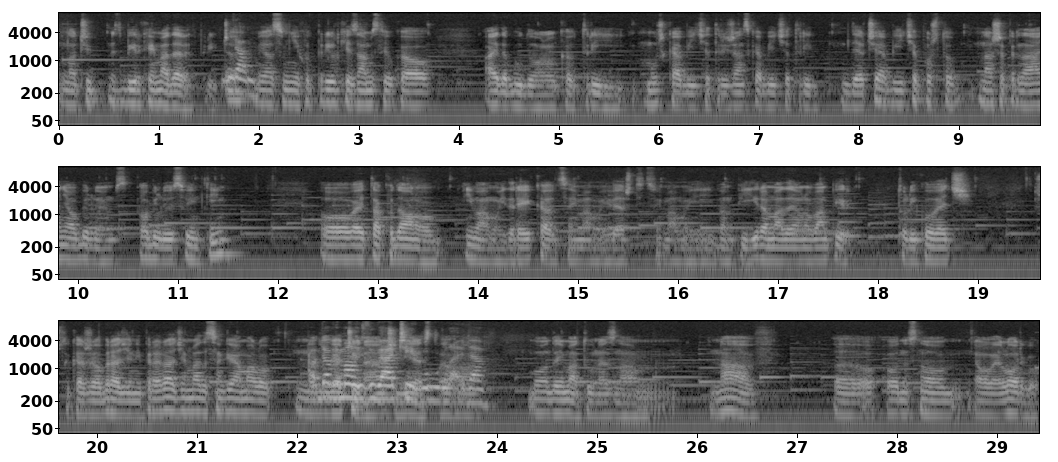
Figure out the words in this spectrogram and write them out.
znači, zbirka ima devet priča. Da. Ja sam njih od prilike zamislio kao, ajde da budu ono kao tri muška bića, tri ženska bića, tri dječja bića, pošto naše predanja obiluju, obiluju svim tim. Ovaj, tako da ono, imamo i drekavca, imamo i vešticu, imamo i vampira, mada je ono vampir toliko veći što kaže obrađen i prerađen, mada sam ga ja malo na A drugačiji dobro, malo jest, ugla, ono. da. Onda ima tu, ne znam, Nav, uh, odnosno ovaj Lorgo,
